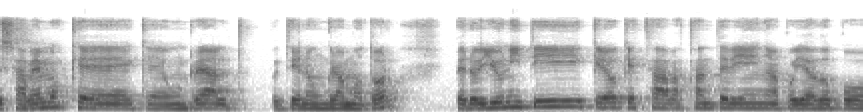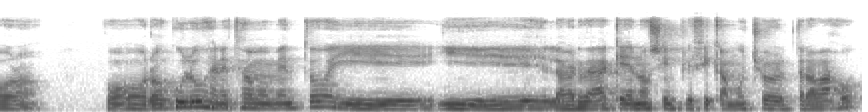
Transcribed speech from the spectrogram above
Sabemos que, que Unreal tiene un gran motor, pero Unity creo que está bastante bien apoyado por, Oculus en este momento y, la verdad que nos simplifica mucho el trabajo.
